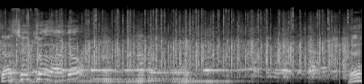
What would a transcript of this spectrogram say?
¿Te has hecho daño? ¿Eh?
